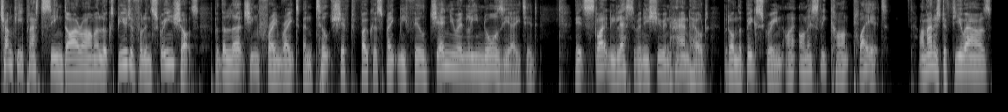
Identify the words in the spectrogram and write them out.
Chunky plasticine diorama looks beautiful in screenshots, but the lurching frame rate and tilt shift focus make me feel genuinely nauseated. It's slightly less of an issue in handheld, but on the big screen, I honestly can't play it. I managed a few hours,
